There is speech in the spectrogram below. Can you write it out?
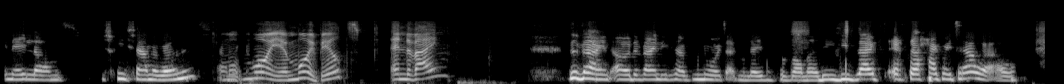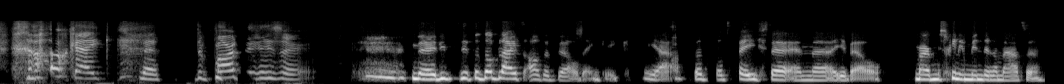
in Nederland misschien samenwonend. Mo mooi, mooi beeld. En de wijn? De wijn, oh, de wijn die zou ik nooit uit mijn leven verbannen. Die, die blijft echt, daar ga ik mee trouwen al. Oh, kijk. De partner is er. Nee, die, dit- dat blijft altijd wel, denk ik. Ja, dat, dat feesten en eh, jawel. Maar misschien in mindere mate.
